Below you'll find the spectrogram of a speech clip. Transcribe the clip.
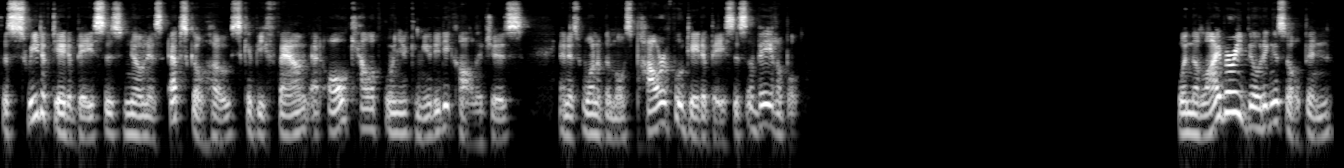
The suite of databases known as EBSCOhost can be found at all California community colleges and is one of the most powerful databases available. When the library building is open,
